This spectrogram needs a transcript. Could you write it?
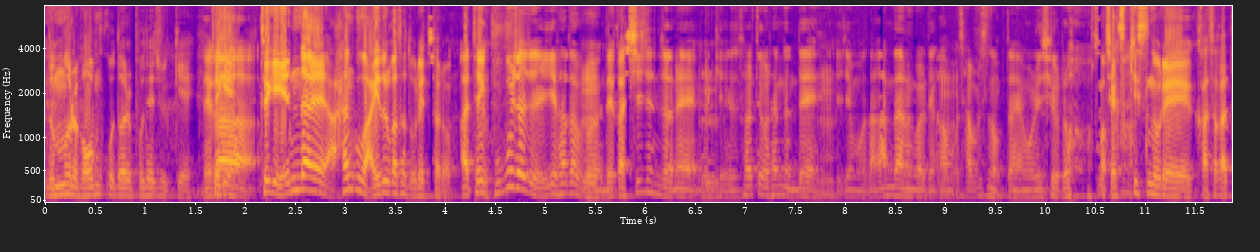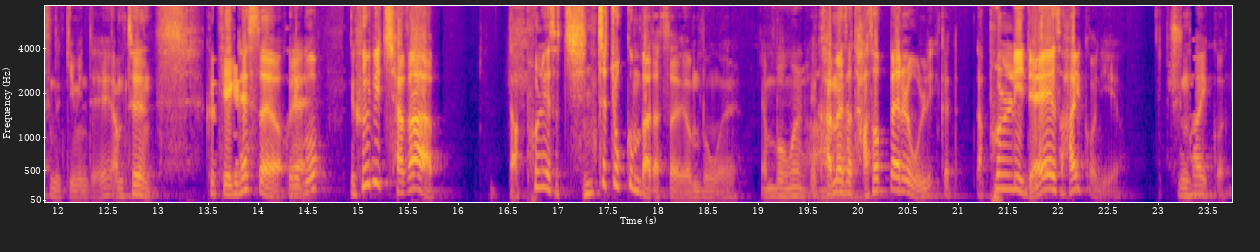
눈물을 머금고 너를 보내줄게. 내가- 되게, 되게 옛날 한국 아이돌 가사 노래처럼. 아, 되게 구구절절 얘기를 하더라고요. 음. 내가 시즌 전에 이렇게 설득을 했는데 이제 뭐 나간다는 걸 내가 뭐 잡을 수는 없다 뭐 이런 식으로. 잭스키스 노래 가사 같은 느낌인데 아무튼 그렇게 얘기를 했어요. 그리고 네. 흡이차가 나폴리에서 진짜 조금 받았어요 연봉을 연봉을 아, 가면서 다섯 배를 올리. 그러니까 나폴리 내에서 하위권이에요. 중하위권.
